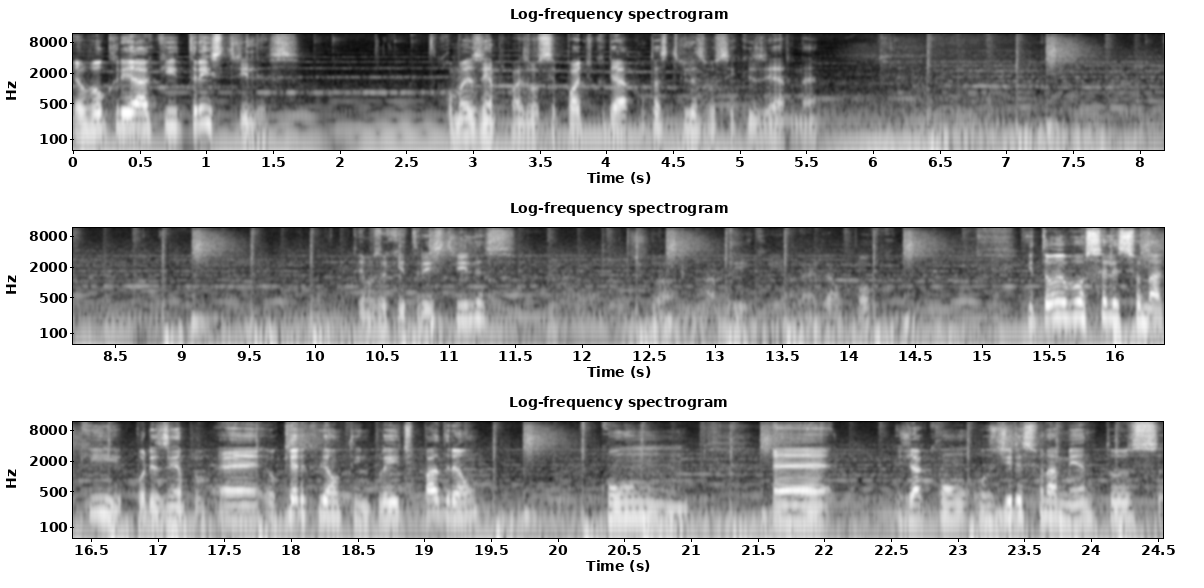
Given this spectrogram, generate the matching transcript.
Eu vou criar aqui três trilhas. Como exemplo, mas você pode criar quantas trilhas você quiser, né? Temos aqui três trilhas. Deixa eu abrir aqui, alargar um pouco. Então eu vou selecionar aqui, por exemplo, é, eu quero criar um template padrão com é, já com os direcionamentos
